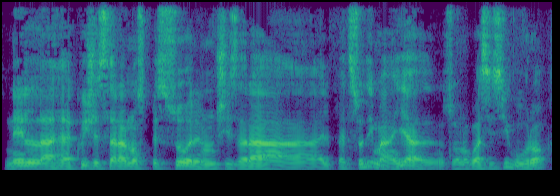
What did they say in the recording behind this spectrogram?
nel, eh, qui ci sarà uno spessore non ci sarà il pezzo di maglia sono quasi sicuro.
